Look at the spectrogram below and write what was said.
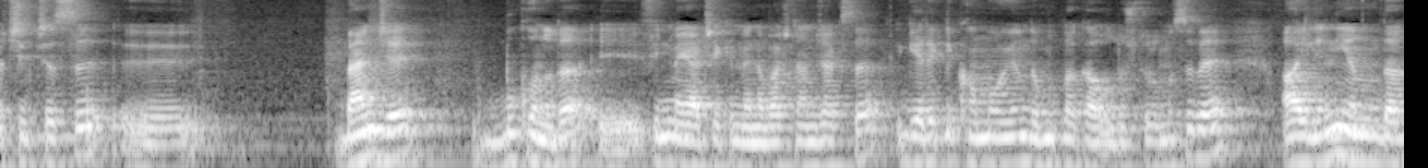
açıkçası e, bence bu konuda e, film eğer çekimlerine başlanacaksa gerekli kamuoyunun da mutlaka oluşturulması ve ailenin yanında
